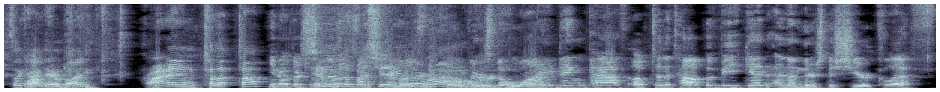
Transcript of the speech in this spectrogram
It's like, hi there, bud. climb to the top. You know, there's See there's, the best view there's, around. there's the winding path up to the top of Beacon, and then there's the sheer cliff.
